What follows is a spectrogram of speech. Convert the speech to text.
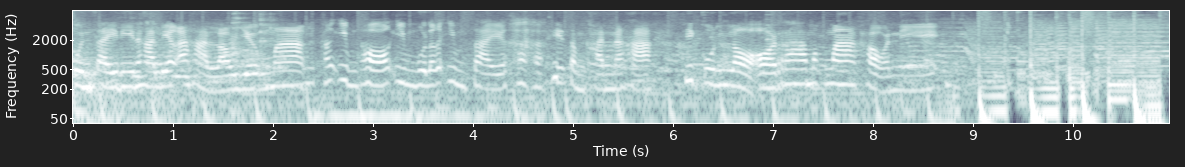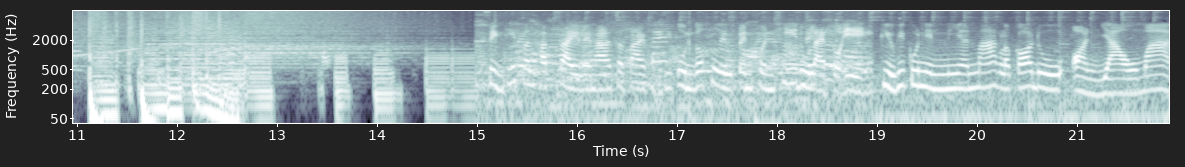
พี่กุลใจดีนะคะ เลี้ยงอาหารเราเยอะมาก ทั้งอิ่มท้องอิ่มบุญแล้วก็อิ่มใจค่ะ ที่สำคัญนะคะ พี่กุลหล่อออร่ามากๆค่ะวันนี้สิ่งที่ประทับใจเลยนะคะสไตล์ของพี่กุลก็คือเป็นคนที่ดูแลตัวเอง ผิวพี่กุลเนียนๆมาก แล้วก็ดูอ่อนเยาว์มาก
